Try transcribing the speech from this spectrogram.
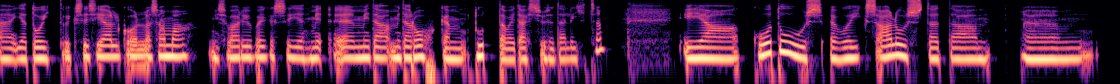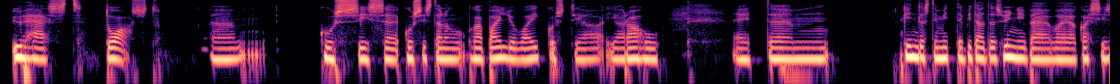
Äh, ja toit võiks esialgu olla sama, mis varjupaigas süüa, et äh, mida, mida rohkem tuttavaid asju, seda lihtsam. ja kodus võiks alustada ähm, ühest toast ähm, kus siis, kus siis tal on ka palju vaikust ja, ja rahu et ähm, kindlasti mitte pidada sünnipäeva ja kassi,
